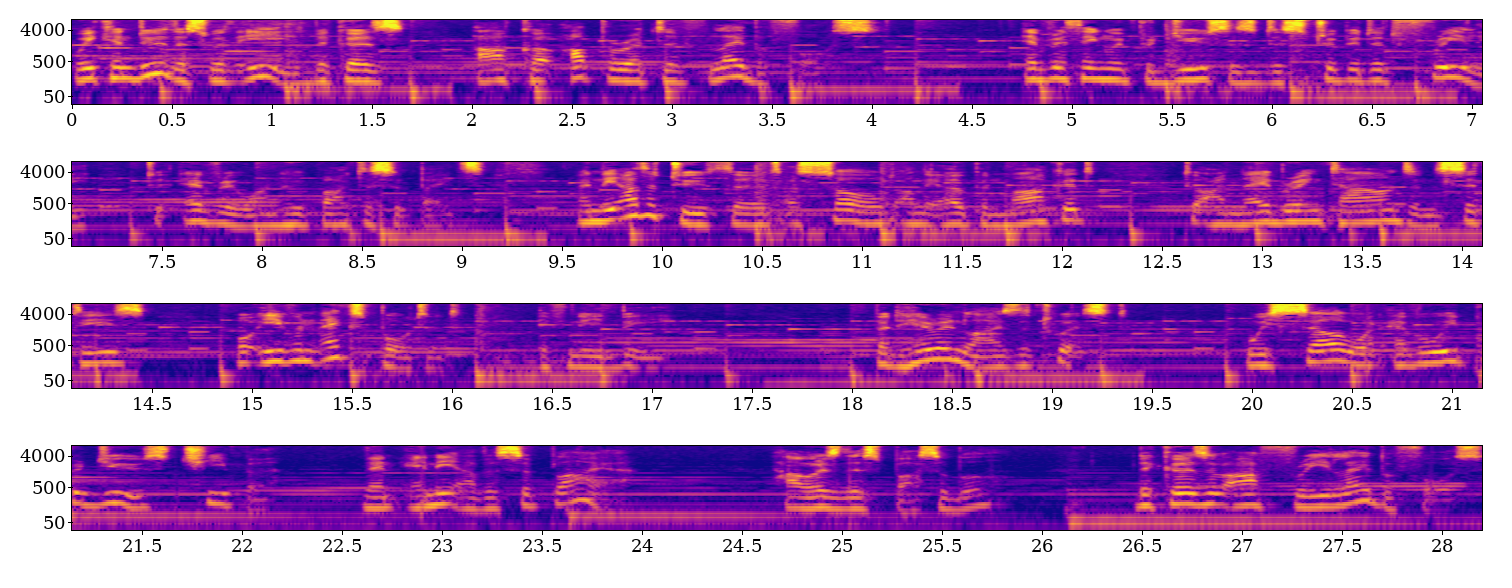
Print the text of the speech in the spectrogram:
We can do this with ease because our cooperative labor force. Everything we produce is distributed freely to everyone who participates and the other two thirds are sold on the open market to our neighboring towns and cities, or even exported if need be. But herein lies the twist we sell whatever we produce cheaper than any other supplier. How is this possible? Because of our free labor force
